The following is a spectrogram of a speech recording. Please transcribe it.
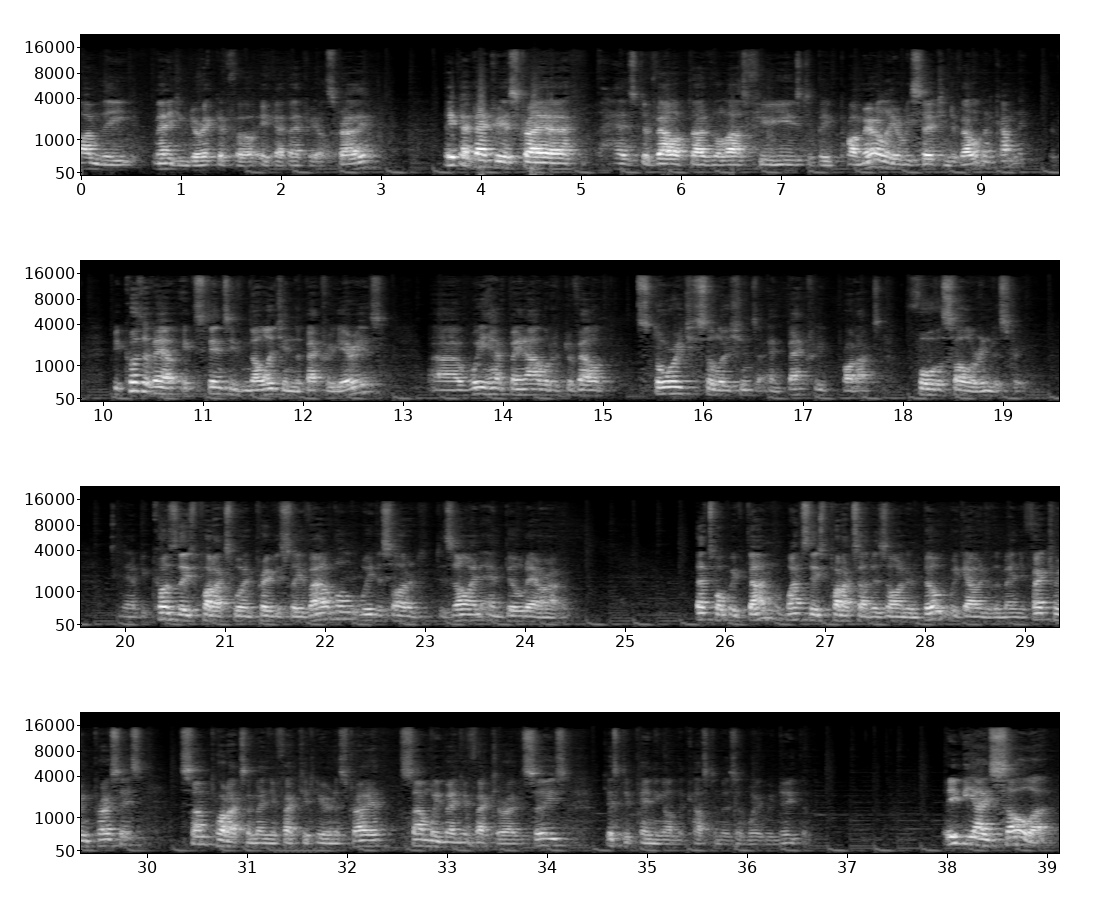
I'm the Managing Director for Eco Battery Australia. Eco Battery Australia has developed over the last few years to be primarily a research and development company. Because of our extensive knowledge in the battery areas, uh, we have been able to develop storage solutions and battery products for the solar industry. Now, because these products weren't previously available, we decided to design and build our own. That's what we've done. Once these products are designed and built, we go into the manufacturing process. Some products are manufactured here in Australia, some we manufacture overseas, just depending on the customers and where we need them. EBA Solar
